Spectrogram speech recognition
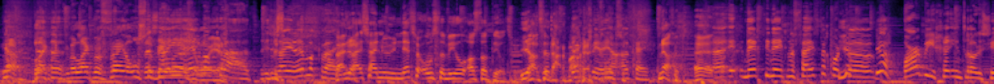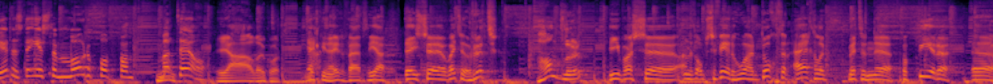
Ja, lijkt, me- lijkt me vrij We onstabiel. zijn je zo, helemaal ja. kwijt. We zijn je helemaal kwijt. Wij, wij zijn nu net zo onstabiel als dat deeltje. Ja, Laten we dat daar maar. Denk ik weer, ja, oké. Nou goed, eh, Eh, in 1959 wordt Ja, eh, Barbie geïntroduceerd. Dat is de eerste modepop van Mattel. Ja, leuk hoor. 1959, ja. Deze, uh, weet je, Rut Handler, Die was eh, aan het observeren hoe haar dochter eigenlijk met een eh, papieren eh,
